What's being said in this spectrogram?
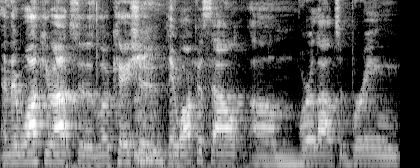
and they walk you out to the location. they walk us out. Um, we're allowed to bring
